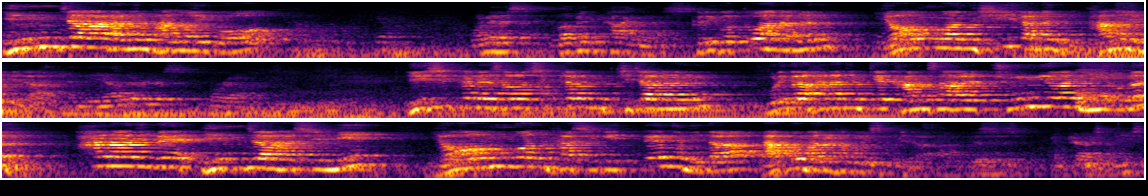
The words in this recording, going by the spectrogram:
인자라는 단어이고 One is loving kindness, 그리고 또 하나는 영원히라는 단어입니다. and the other is forever. 이 시편에서 시편 기자는 우리가 하나님께 감사할 중요한 이유는 하나님의 인자하심이 영원하시기 때문이다라고 말을 하고 있습니다. This is because these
